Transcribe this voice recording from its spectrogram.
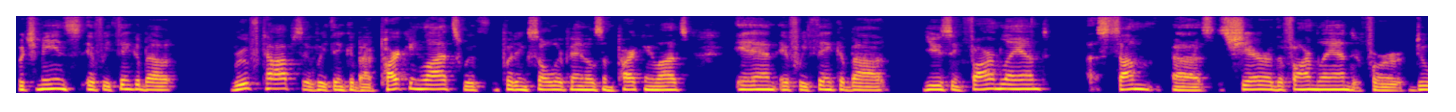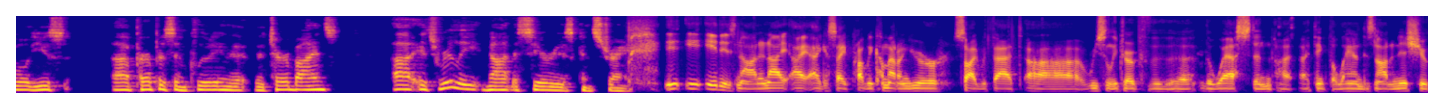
which means if we think about rooftops, if we think about parking lots with putting solar panels in parking lots, and if we think about using farmland, uh, some uh, share of the farmland for dual use uh, purpose, including the, the turbines, uh, it's really not a serious constraint. It, it, it is not, and I, I, I, guess I probably come out on your side with that. Uh, recently drove through the the West, and I, I, think the land is not an issue,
